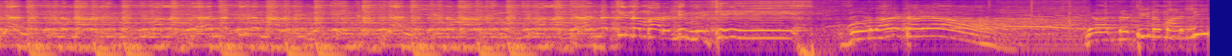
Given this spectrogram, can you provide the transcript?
त्या नदीनं मारली मिठी मला त्या नदीनं मारली मिठी त्या नदीनं मारली मिठी मला त्या नदीनं मारली मिठी जोरदार टाळ्या या नटीनं मारली.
